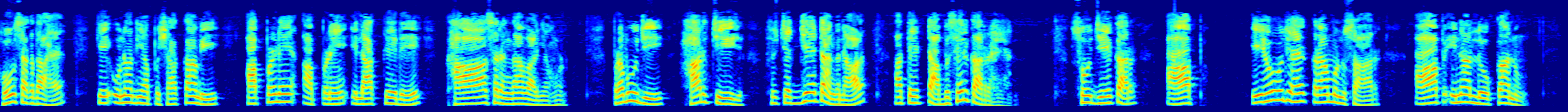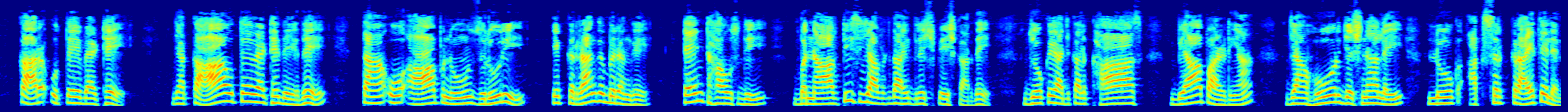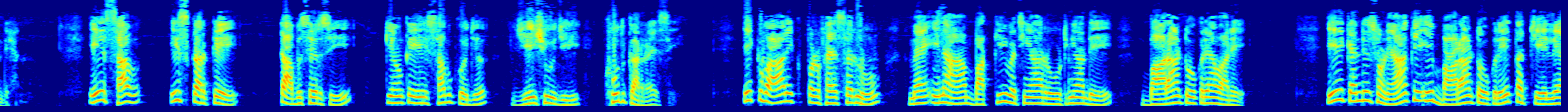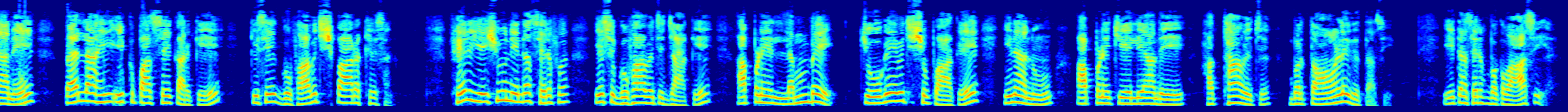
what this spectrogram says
ਹੋ ਸਕਦਾ ਹੈ ਕਿ ਉਹਨਾਂ ਦੀਆਂ ਪੋਸ਼ਾਕਾਂ ਵੀ ਆਪਣੇ ਆਪਣੇ ਇਲਾਕੇ ਦੇ ਖਾਸ ਰੰਗਾਂ ਵਾਲੀਆਂ ਹੋਣ। ਪ੍ਰਭੂ ਜੀ ਹਰ ਚੀਜ਼ ਸੁਚੱਜੇ ਢੰਗ ਨਾਲ ਅਤੇ ਢੱਬ ਸਿਰ ਕਰ ਰਹੇ ਹਨ। ਸੋ ਜੇਕਰ ਆਪ ਇਹੋ ਜਿਹੇ ਕ੍ਰਮ ਅਨੁਸਾਰ ਆਪ ਇਹਨਾਂ ਲੋਕਾਂ ਨੂੰ ਘਰ ਉੱਤੇ ਬੈਠੇ ਜਾਂ ਘਾਹ ਉੱਤੇ ਬੈਠੇ ਦੇਖਦੇ ਤਾਂ ਉਹ ਆਪ ਨੂੰ ਜ਼ਰੂਰੀ ਇੱਕ ਰੰਗ ਬਿਰੰਗੇ ਟੈਂਟ ਹਾਊਸ ਦੀ ਬਨਾਵਟੀ ਸਜਾਵਟ ਦਾ ਹੀ ਦ੍ਰਿਸ਼ ਪੇਸ਼ ਕਰਦੇ, ਜੋ ਕਿ ਅੱਜਕੱਲ ਖਾਸ ਵਿਆਹ ਪਾਰਟੀਆਂ ਜਾਂ ਹੋਰ ਜਸ਼ਨਾਂ ਲਈ ਲੋਕ ਅਕਸਰ ਕਿਰਾਏ ਤੇ ਲੈਂਦੇ ਹਨ। ਇਹ ਸਭ ਇਸ ਕਰਕੇ ਢੱਬ ਸਿਰ ਸੀ ਕਿਉਂਕਿ ਇਹ ਸਭ ਕੁਝ ਯੀਸ਼ੂ ਜੀ ਖੁਦ ਕਰ ਰਹੇ ਸੀ। ਇੱਕ ਵਾਰ ਇੱਕ ਪ੍ਰੋਫੈਸਰ ਨੂੰ ਮੈਂ ਇਹਨਾਂ ਬਾਕੀ ਬਚੀਆਂ ਰੋਟੀਆਂ ਦੇ 12 ਟੋਕਰਿਆਂ ਬਾਰੇ। ਇਹ ਕਹਿੰਦੇ ਸੁਣਿਆ ਕਿ ਇਹ 12 ਟੋਕਰੇ ਤਾਂ ਚੇਲਿਆਂ ਨੇ ਪਹਿਲਾਂ ਹੀ ਇੱਕ ਪਾਸੇ ਕਰਕੇ ਕਿਸੇ ਗੁਫਾ ਵਿੱਚ ਛਪਾ ਰੱਖੇ ਸਨ। ਫਿਰ ਯੀਸ਼ੂ ਨੇ ਤਾਂ ਸਿਰਫ ਇਸ ਗੁਫਾ ਵਿੱਚ ਜਾ ਕੇ ਆਪਣੇ ਲੰਬੇ ਚੋਗੇ ਵਿੱਚ ਛੁਪਾ ਕੇ ਇਹਨਾਂ ਨੂੰ ਆਪਣੇ ਚੇਲਿਆਂ ਦੇ ਹੱਥਾਂ ਵਿੱਚ ਵਰਤਾਉਣ ਲਈ ਦਿੱਤਾ ਸੀ। ਇਹ ਤਾਂ ਸਿਰਫ ਬਕਵਾਸ ਹੀ ਹੈ।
